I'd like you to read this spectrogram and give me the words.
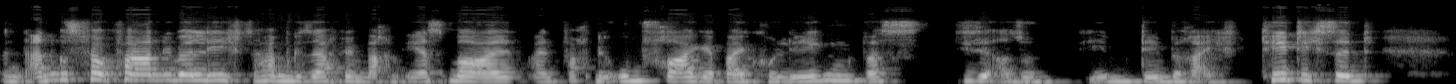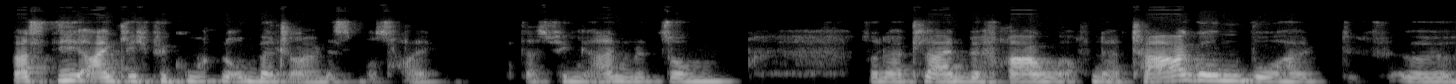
ein anderes Verfahren überlegt, haben gesagt, wir machen erstmal einfach eine Umfrage bei Kollegen, was die, also in dem Bereich tätig sind, was die eigentlich für guten Umweltjournalismus halten. Das fing an mit so einem so einer kleinen Befragung auf einer Tagung, wo halt äh,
